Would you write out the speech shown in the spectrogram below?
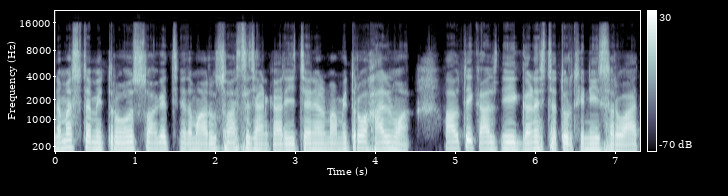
નમસ્તે મિત્રો, સ્વાગત છે તમારું સ્વાસ્થ્ય જાણકારી ચેનલમાં. મિત્રો, હાલમાં આવતીકાલથી ગણેશ ચતુર્થીની શરૂઆત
